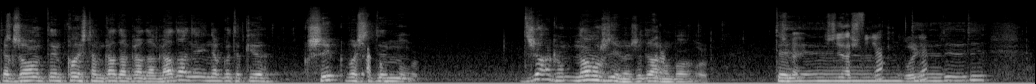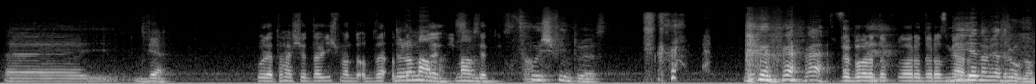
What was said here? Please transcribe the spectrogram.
Także on, ten koleś tam gada, gada, gada, nie? I nagle taki krzyk, właśnie Dragon ten... Ball. Dragon, no możliwe, że Dragon Ball. Czy jedna świnia ogólnie? Eee, dwie. Kurde, trochę się oddaliśmy od... od, od Dobra, mam, od- mam. chuj świn tu jest. Wyboru do koloru, do I rozmiaru. jedną, ja drugą.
